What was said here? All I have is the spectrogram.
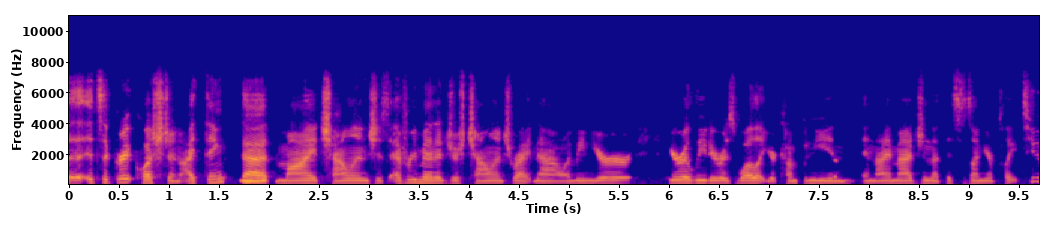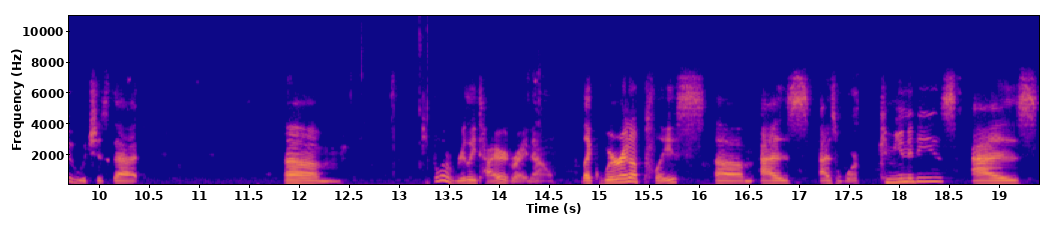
uh, it's a great question. I think that my challenge is every manager's challenge right now. I mean, you're you're a leader as well at your company, and and I imagine that this is on your plate too, which is that um, people are really tired right now. Like we're in a place um, as as work communities, as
